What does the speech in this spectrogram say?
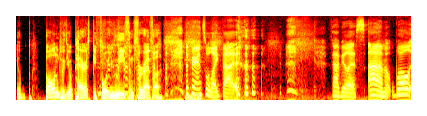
you'll bond with your parents before you leave them forever. the parents will like that. Fabulous. Um, well,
